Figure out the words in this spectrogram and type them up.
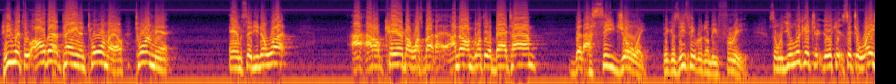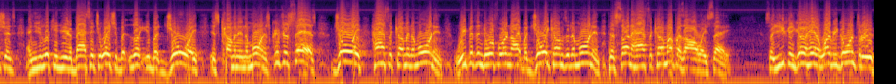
He went through all that pain and turmoil, torment, and said, you know what? I, I don't care about what's about. I know I'm going through a bad time, but I see joy because these people are going to be free. So when you look at your, you look at situations and you look and you're in bad situation, but look, but joy is coming in the morning. Scripture says joy has to come in the morning. Weepeth endure for a night, but joy comes in the morning. The sun has to come up, as I always say. So you can go ahead and whatever you're going through,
